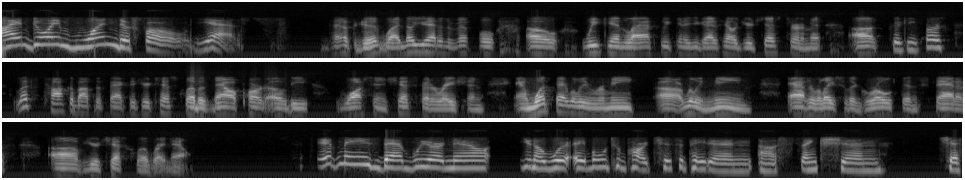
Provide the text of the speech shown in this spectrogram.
I'm doing wonderful. Yes. That's good. Well, I know you had an eventful uh, weekend last weekend as you guys held your chess tournament. Uh, Cookie, first, let's talk about the fact that your chess club is now a part of the Washington Chess Federation and what that really uh, really means as it relates to the growth and status of your chess club right now. It means that we are now, you know, we're able to participate in uh, sanctioned chess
